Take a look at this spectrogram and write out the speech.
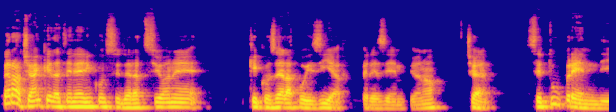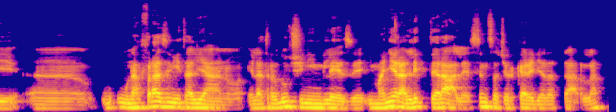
Però c'è anche da tenere in considerazione che cos'è la poesia, per esempio, no? Cioè, se tu prendi eh, una frase in italiano e la traduci in inglese in maniera letterale, senza cercare di adattarla,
